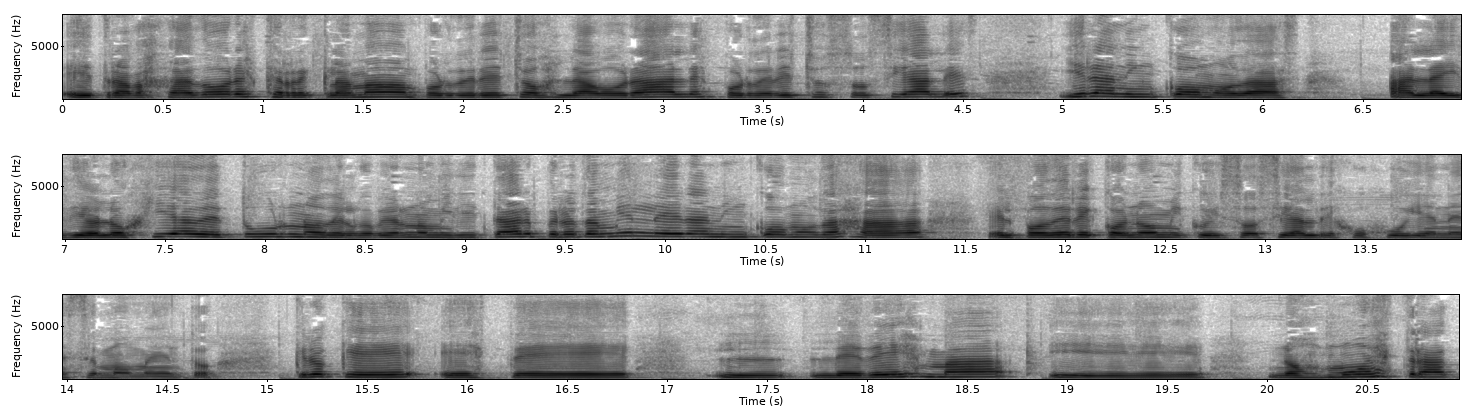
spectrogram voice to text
eh, trabajadores que reclamaban por derechos laborales, por derechos sociales y eran incómodas a la ideología de turno del gobierno militar, pero también le eran incómodas a el poder económico y social de Jujuy en ese momento. Creo que este Ledesma eh, nos muestra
